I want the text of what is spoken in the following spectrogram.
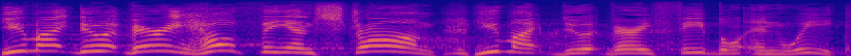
You might do it very healthy and strong. You might do it very feeble and weak.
